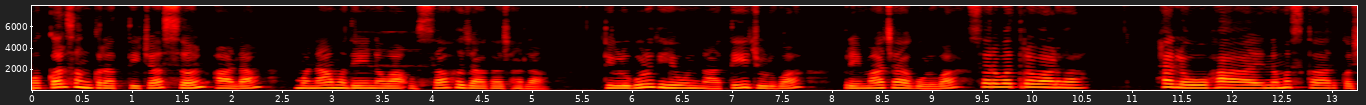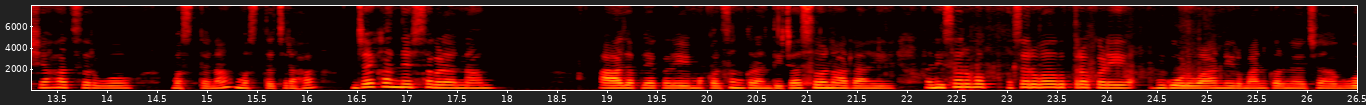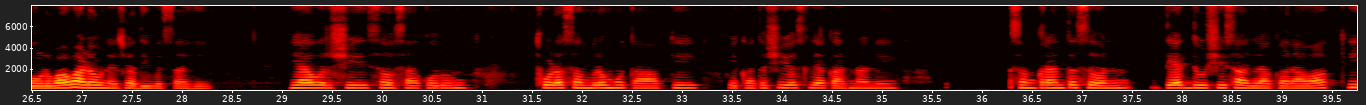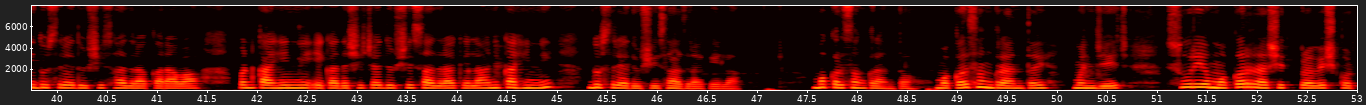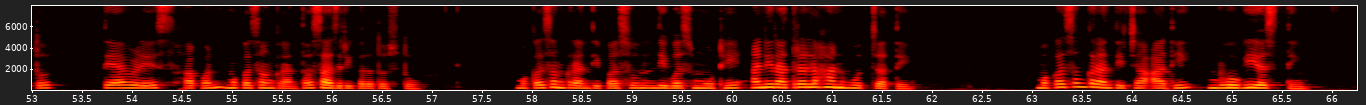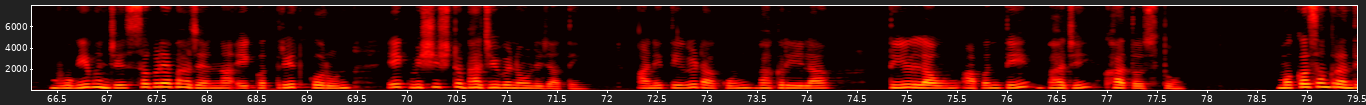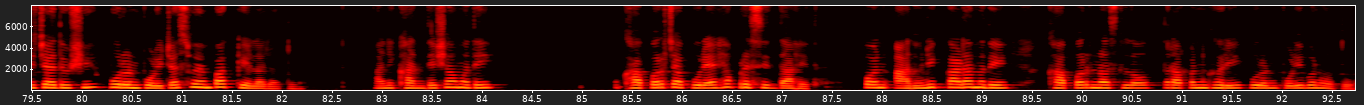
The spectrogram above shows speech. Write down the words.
मकर संक्रांतीचा सण आला मनामध्ये नवा उत्साह जागा झाला. तिळगुळ घेऊन नाती जुळवा प्रेमाचा गोडवा सर्वत्र वाढवा. हॅलो हाय नमस्कार कसे आहात सर्व? मस्त ना? मस्तच राहा. जय खानदेश सगळ्यांना. आज आपल्याकडे मकर संक्रांतीचा सण आला आहे आणि सर्व सर्वत्रकडे गोडवा निर्माण करण्याचा गोडवा वाढवण्याचा दिवस आहे. ह्यावर्षी सहसा करून थोडा संभ्रम होता की एकादशी असल्या कारणाने संक्रांत सण त्याच दिवशी साजरा करावा की दुसऱ्या दिवशी साजरा करावा. पण काहींनी एकादशीच्या दिवशी साजरा केला आणि काहींनी दुसऱ्या दिवशी साजरा केला. मकर संक्रांत. मकर संक्रांत म्हणजेच सूर्य मकर राशीत प्रवेश करतो त्यावेळेस आपण मकर संक्रांत साजरी करत असतो. मकर संक्रांतीपासून दिवस मोठे आणि रात्र लहान होत जाते. मकर संक्रांतीच्या आधी भोगी असते. भोगी म्हणजे सगळ्या भाज्यांना एकत्रित करून एक विशिष्ट भाजी बनवली जाते आणि तीळ टाकून भाकरीला तीळ लावून आपण ती भाजी खात असतो. मकर संक्रांतीच्या दिवशी पुरणपोळीचा स्वयंपाक केला जातो आणि खानदेशामध्ये खापरच्या पुऱ्या ह्या प्रसिद्ध आहेत. पण आधुनिक काळामध्ये खापर नसलं तर आपण घरी पुरणपोळी बनवतो.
